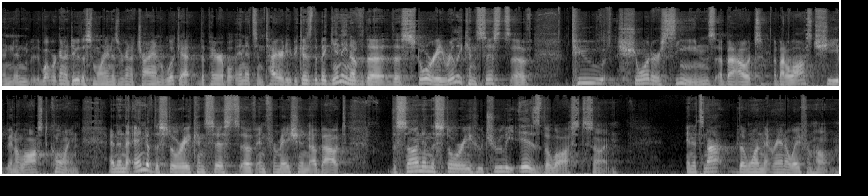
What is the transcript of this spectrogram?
And, and what we're going to do this morning is we're going to try and look at the parable in its entirety because the beginning of the, the story really consists of two shorter scenes about, about a lost sheep and a lost coin. And then the end of the story consists of information about the son in the story who truly is the lost son. And it's not the one that ran away from home.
